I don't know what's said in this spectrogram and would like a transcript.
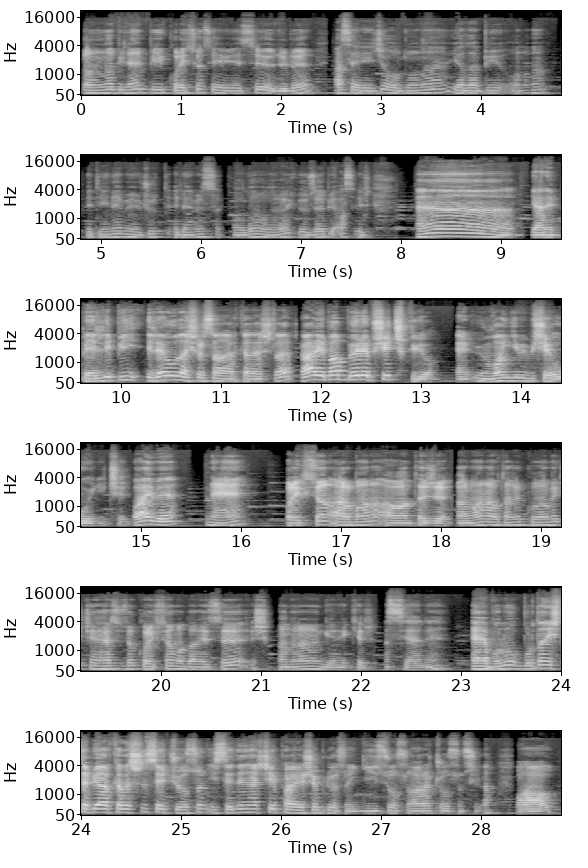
kullanılabilen bir koleksiyon seviyesi ödülü. As eleyici olduğuna ya da bir ona dediğine mevcut eleme sakalı olarak özel bir as eleyici. Ha, yani belli bir ile ulaşırsan arkadaşlar galiba böyle bir şey çıkıyor. Yani ünvan gibi bir şey oyun içi. Vay be. Ne? Koleksiyon armağanı avantajı. Armağan avantajını kullanmak için her sezon koleksiyon madalyası ışıklandırman gerekir. Nasıl yani? He bunu buradan işte bir arkadaşını seçiyorsun. İstediğin her şeyi paylaşabiliyorsun. Giysi olsun, araç olsun, silah. Wow.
